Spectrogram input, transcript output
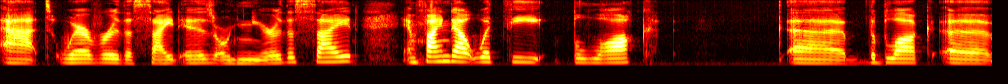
at wherever the site is or near the site and find out what the block uh, the block uh,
